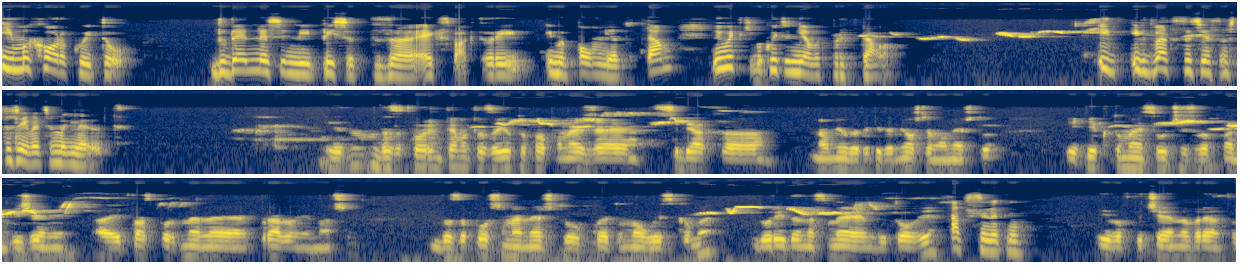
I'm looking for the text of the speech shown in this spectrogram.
Има хора, които до ден днешен ми пишат за X Factor и, и ме помнят от там, но има такива, които нямат представа. И, и в двата случая съм щастлива, че ме гледат. И да затворим темата за YouTube, понеже си бях наумил да те питам още едно нещо. И ти като мен се учиш в движение, а и това според мен е правилният начин да започнем нещо, което много искаме, дори да не сме готови. Абсолютно. И в течение на времето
